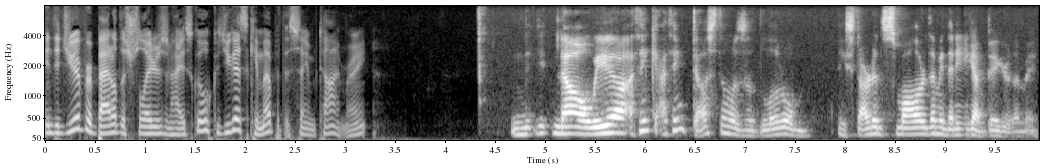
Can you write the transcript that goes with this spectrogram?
And did you ever battle the Schlatters in high school? Because you guys came up at the same time, right? No, we. Uh, I think I think Dustin was a little. He started smaller than me, then he got bigger than me.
